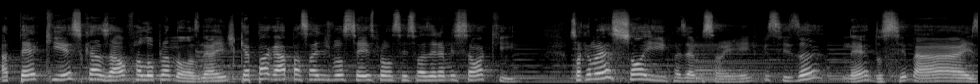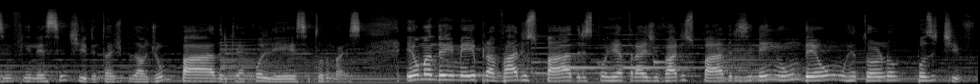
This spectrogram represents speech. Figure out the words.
Até que esse casal falou para nós, né, a gente quer pagar a passagem de vocês para vocês fazerem a missão aqui. Só que não é só ir fazer a missão, a gente precisa, né, dos sinais, enfim, nesse sentido. Então a gente precisava de um padre que acolhesse e tudo mais. Eu mandei e-mail para vários padres, corri atrás de vários padres e nenhum deu um retorno positivo.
